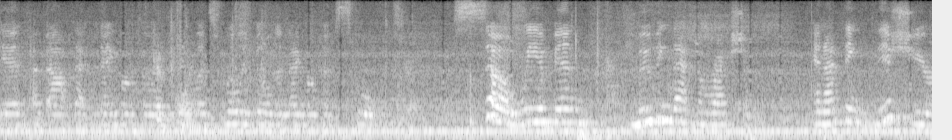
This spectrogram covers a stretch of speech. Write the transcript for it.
it about that neighborhood Good point. and let's really build a neighborhood school. So we have been moving that direction. And I think this year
